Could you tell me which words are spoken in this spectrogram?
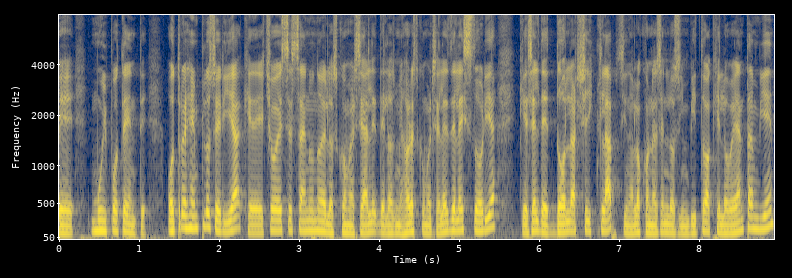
Eh, muy potente. Otro ejemplo sería, que de hecho este está en uno de los comerciales, de los mejores comerciales de la historia, que es el de Dollar Shake Club. Si no lo conocen, los invito a que lo vean también.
